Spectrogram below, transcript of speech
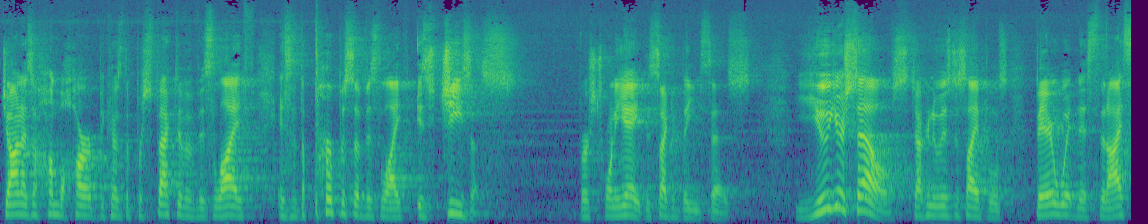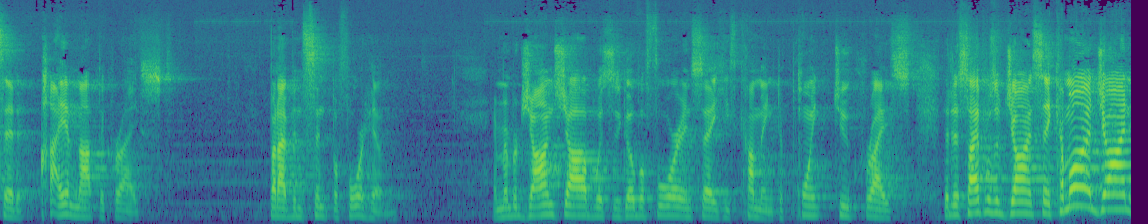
John has a humble heart because the perspective of his life is that the purpose of his life is Jesus. Verse 28, the second thing he says You yourselves, talking to his disciples, bear witness that I said, I am not the Christ, but I've been sent before him. And remember, John's job was to go before and say, He's coming, to point to Christ. The disciples of John say, Come on, John,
